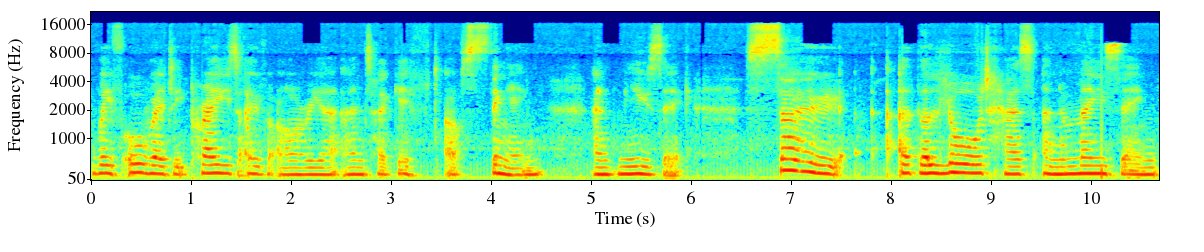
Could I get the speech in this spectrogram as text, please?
we've already prayed over Aria and her gift of singing and music. So uh, the Lord has an amazing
